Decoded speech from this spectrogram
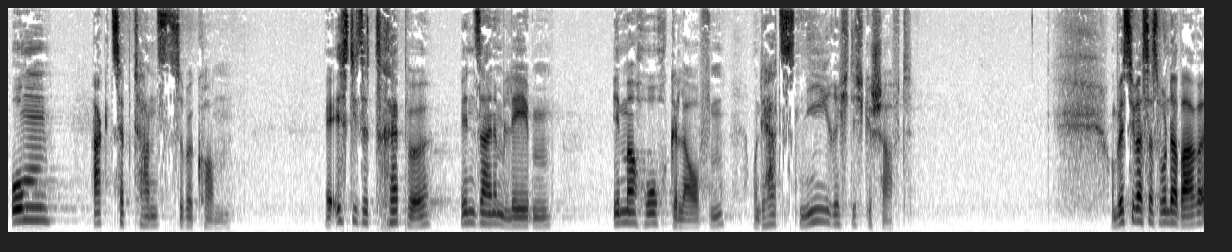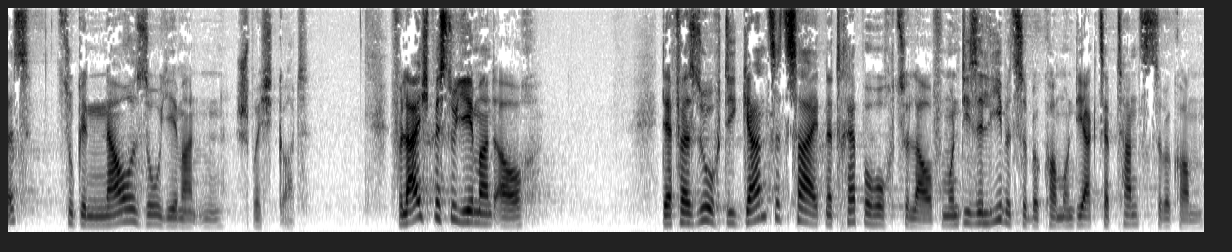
um Akzeptanz zu bekommen. Er ist diese Treppe in seinem Leben immer hochgelaufen und er hat es nie richtig geschafft. Und wisst ihr, was das Wunderbare ist? Zu genau so jemanden spricht Gott. Vielleicht bist du jemand auch, der versucht, die ganze Zeit eine Treppe hochzulaufen und diese Liebe zu bekommen und die Akzeptanz zu bekommen.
